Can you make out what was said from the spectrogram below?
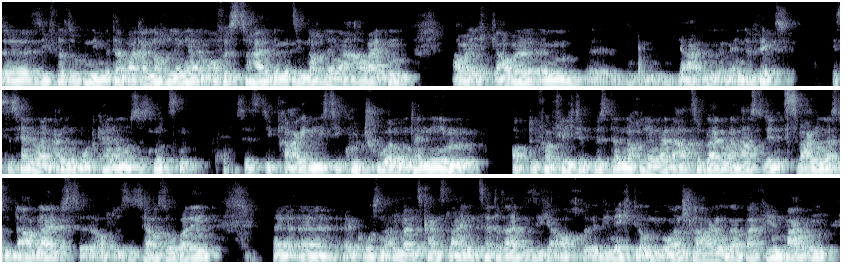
äh, sie versuchen die Mitarbeiter noch länger im Office zu halten, damit sie noch länger arbeiten. Aber ich glaube, ähm, äh, ja, im, Endeffekt ist es ja nur ein Angebot, keiner muss es nutzen. Es ist die Frage, wie ist die Kultur im Unternehmen, ob du verpflichtet bist, dann noch länger da zu bleiben, dann hast du den Zwang, dass du da bleibst. Oft ist es ja auch so bei den äh, äh, großen Anwaltskanzleien etc., die sich auch äh, die Nächte um die Ohren schlagen oder bei vielen Banken,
